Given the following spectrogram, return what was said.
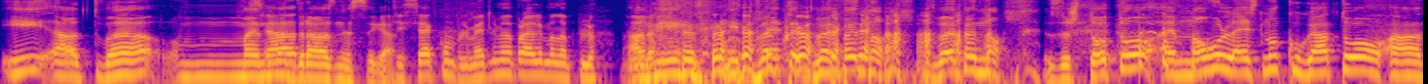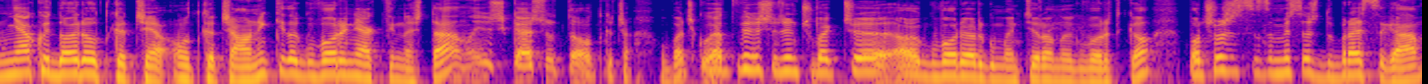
И а, това мен Сега- ме дразни сега. Ти сега комплимент ли ме направи ме наплю? Ами, и двете, две в едно. Две в едно. Защото е много лесно, когато а, някой дойде от, кача, от качалник и да говори някакви неща, но и ще кажеш от, от качалник. Обаче, когато видиш един човек, че а, говори аргументирано и говори така, почваш да се замисляш, добре сега,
